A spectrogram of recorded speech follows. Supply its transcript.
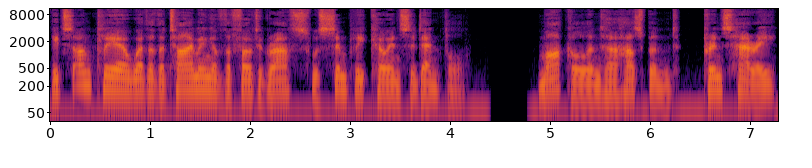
It's unclear whether the timing of the photographs was simply coincidental. Markle and her husband, Prince Harry,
